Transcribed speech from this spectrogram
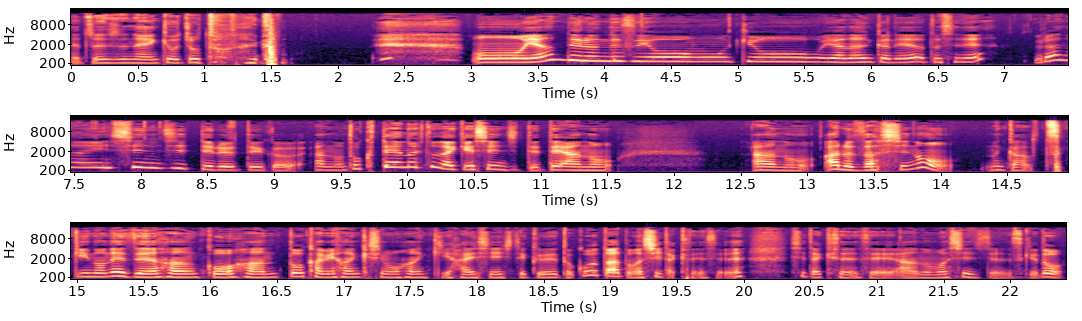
えっとですね。今日ちょっとなんか もう病んでるんですよ。もう今日。いやなんかね私ね占い信じてるっていうかあの特定の人だけ信じててあのあのある雑誌のなんか月のね、前半後半と上半期下半期配信してくれるところと、あとま椎茸先生ね。椎茸先生、あの、まあ、信じてるんですけど、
